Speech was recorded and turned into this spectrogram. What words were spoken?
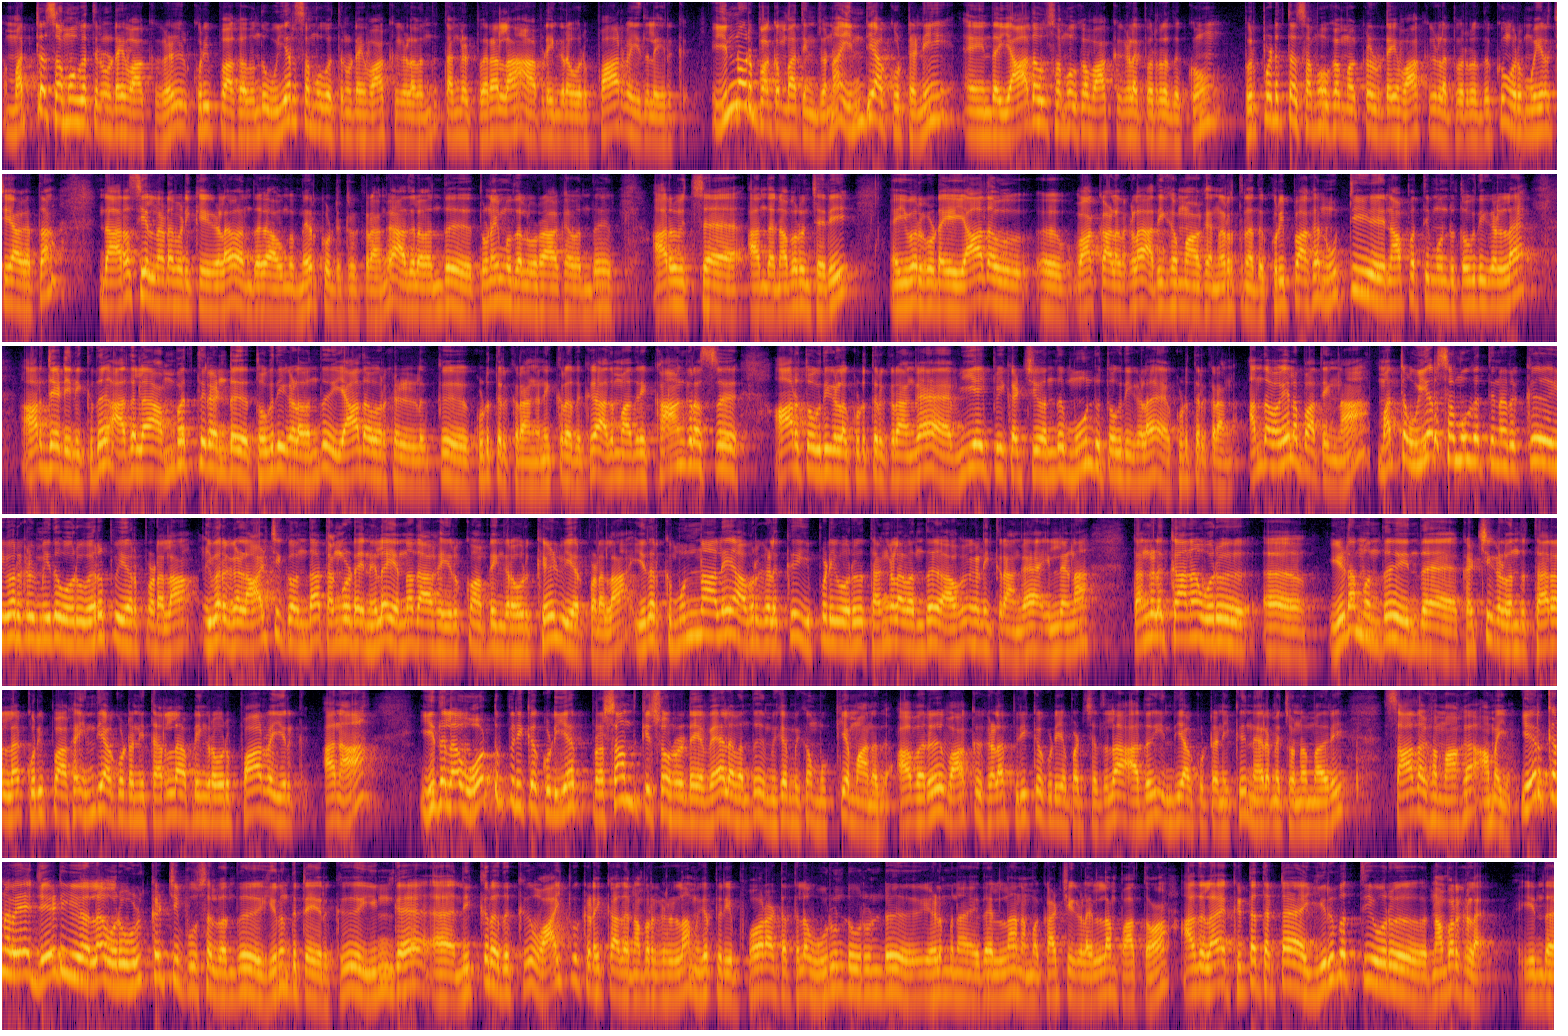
மற்ற சமூகத்தினுடைய வாக்குகள் குறிப்பாக வந்து உயர் சமூகத்தினுடைய வாக்குகளை வந்து தங்கள் பெறலாம் அப்படிங்கிற ஒரு பார்வை இதில் இருக்குது இன்னொரு பக்கம் பார்த்தீங்கன்னு சொன்னால் இந்தியா கூட்டணி இந்த யாதவ் சமூக வாக்குகளை பெறுறதுக்கும் பிற்படுத்த சமூக மக்களுடைய வாக்குகளை பெறுறதுக்கும் ஒரு முயற்சியாகத்தான் இந்த அரசியல் நடவடிக்கைகளை வந்து அவங்க மேற்கொண்டுட்டு இருக்கிறாங்க அதில் வந்து துணை முதல்வராக வந்து அறிவித்த அந்த நபரும் சரி இவர்களுடைய யாதவ் வாக்காளர்களை அதிகமாக நிறுத்தினது. குறிப்பாக நூற்றி நாற்பத்தி மூன்று தொகுதிகளில் ஆர்ஜேடி நிற்குது அதில் ஐம்பத்தி ரெண்டு தொகுதிகளை வந்து யாதவர்களுக்கு கொடுத்துருக்குறாங்க நிற்கிறதுக்கு அது மாதிரி காங்கிரஸ் ஆறு தொகுதிகளை கொடுத்துருக்குறாங்க. விஐபி கட்சி வந்து மூன்று தொகுதிகளை கொடுத்துருக்குறாங்க. அந்த வகையில் பார்த்தீங்கன்னா மற்ற உயர் சமூகத்தினருக்கு இவர்கள் மீது ஒரு வெறுப்பு ஏற்படலாம். இவர்கள் ஆட்சிக்கு வந்தால் தங்களுடைய நிலை என்னதாக இருக்கும் அப்படிங்கிற ஒரு கேள்வி ஏற்படலாம். இதற்கு முன்னாலே அவர்களுக்கு இப்படி ஒரு தங்களை வந்து அவகணிக்கிறாங்க. இல்லைன்னா தங்களுக்கான ஒரு இடம் வந்து இந்த கட்சிகள் வந்து தரலை. குறிப்பாக இந்தியா கூட்டணி தரல அப்படிங்கிற ஒரு பார்வை இருக்கு. ஆனால் இதில் ஓட்டு பிரிக்கக்கூடிய பிரசாந்த் கிஷோருடைய வேலை வந்து மிக மிக முக்கியமானது. அவர் வாக்குகளை பிரிக்கக்கூடிய பட்சத்தில் அது இந்தியா கூட்டணிக்கு நேரமே சொன்ன மாதிரி சாதகமாக அமையும். ஏற்கனவே ஜேடியூவில் ஒரு உள்கட்சி பூசல் வந்து இருந்துகிட்டே இருக்குது இங்கே நிற்கிறதுக்கு வாய்ப்பு கிடைக்காத நபர்கள்லாம் மிகப்பெரிய போராட்டத்தில் உருண்டு உருண்டு எழும்பின இதெல்லாம் நம்ம காட்சிகளை எல்லாம் பார்த்தோம். அதில் கிட்டத்தட்ட இருபத்தி ஒரு நபர்களை இந்த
